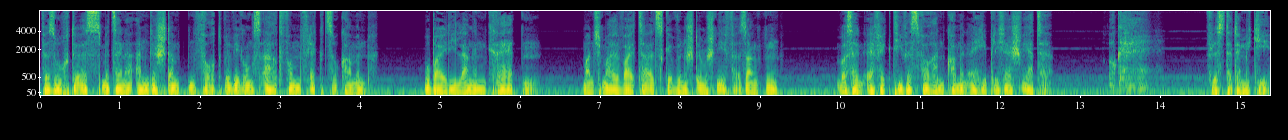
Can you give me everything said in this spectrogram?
versuchte es mit seiner angestammten Fortbewegungsart vom Fleck zu kommen, wobei die langen Gräten manchmal weiter als gewünscht im Schnee versanken, was ein effektives Vorankommen erheblich erschwerte. Okay. Flüsterte Mickey,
